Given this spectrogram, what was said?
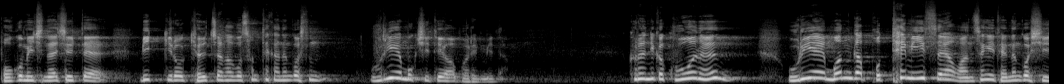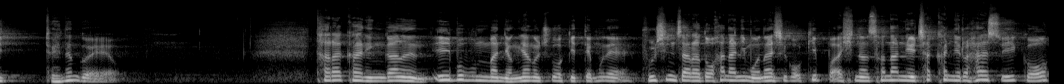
복음이 지나칠 때 믿기로 결정하고 선택하는 것은 우리의 몫이 되어 버립니다. 그러니까 구원은 우리의 뭔가 보탬이 있어야 완성이 되는 것이 되는 거예요. 타락한 인간은 일부분만 영향을 주었기 때문에 불신자라도 하나님 원하시고 기뻐하시는 선한 일, 착한 일을 할 수 있고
